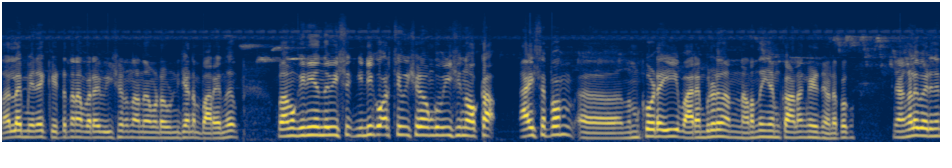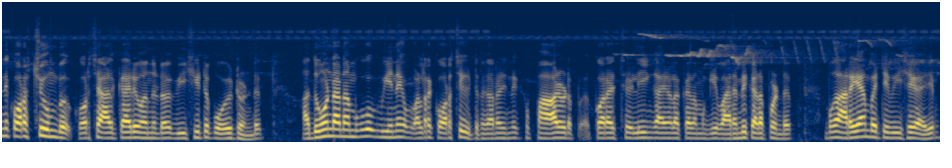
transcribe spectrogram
നല്ല മീനെ കിട്ടുന്ന വരെ വീശണം എന്നാണ് നമ്മുടെ ഉണ്ണിച്ചേട്ടൻ പറയുന്നത്. അപ്പോൾ നമുക്ക് ഇനി ഒന്ന് വീശി ഇനി കുറച്ച് വീശണം നമുക്ക് വീശി നോക്കാം. ആയിസ് അപ്പം നമുക്കിവിടെ ഈ വരമ്പിലൂടെ നട- നടന്ന് ഞാൻ കാണാൻ കഴിഞ്ഞതാണ്. അപ്പം ഞങ്ങൾ വരുന്നതിന് കുറച്ച് മുമ്പ് കുറച്ച് ആൾക്കാർ വന്നിട്ട് വീശിയിട്ട് പോയിട്ടുണ്ട്. അതുകൊണ്ടാണ് നമുക്ക് വീനെ വളരെ കുറച്ച് കിട്ടുന്നത്. കാരണം ഇതിന്റെ പാടിവിടെ കുറേ ചെളിയും കാര്യങ്ങളൊക്കെ നമുക്ക് ഈ വരമ്പി കിടപ്പുണ്ട്. നമുക്ക് അറിയാൻ പറ്റിയ വീശ കാര്യം.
